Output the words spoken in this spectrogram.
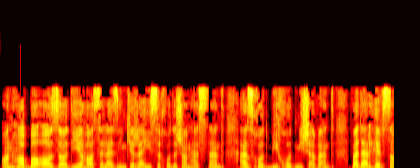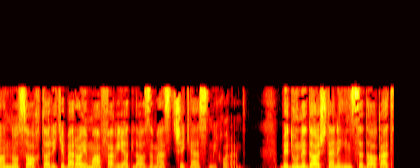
آنها با آزادی حاصل از اینکه رئیس خودشان هستند از خود بیخود می‌شوند و در حفظ آن نوع ساختاری که برای موفقیت لازم است شکست می‌خورند. بدون داشتن این صداقت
